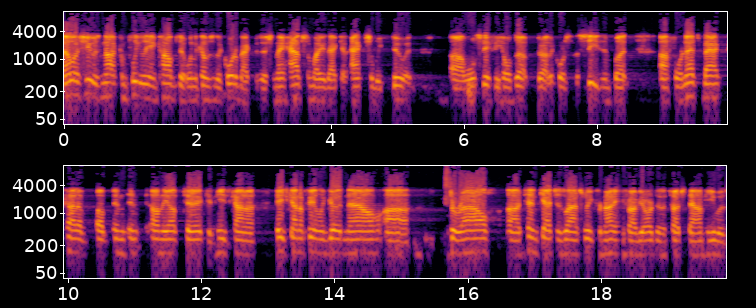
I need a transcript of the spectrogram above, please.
LSU is not completely incompetent when it comes to the quarterback position. They have somebody that can actually do it. Uh, we'll see if he holds up throughout the course of the season. But uh, Fournette's back, kind of up in, in, on the uptick, and he's kind of he's kind of feeling good now. Uh, Dural, uh, ten catches last week for 95 yards and a touchdown. He was,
